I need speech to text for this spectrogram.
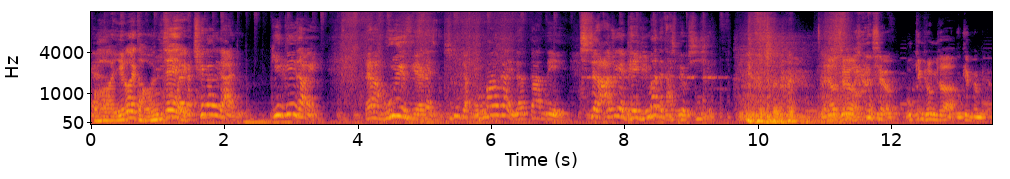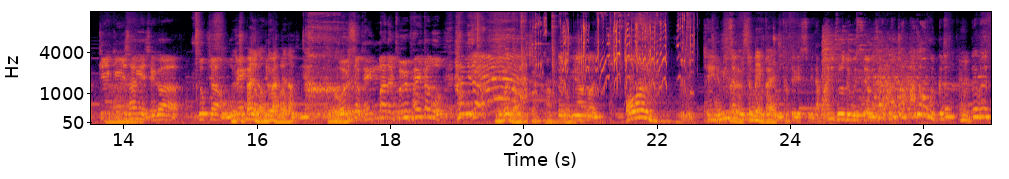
와 이걸 다 내가 언제? 최강이다 아니 길길상해 내가 모르겠어 얘가 지금 구독자 100만원까지 됐다는데 진짜 나중에 101만 대 다시 배워 진짜 안녕하세요. 안녕하세요. 웃김표입니다. 웃김표입니다. 낄낄상에 제가 구독자 500만 빨리 넘기면 안 되나? 그거 벌써 100만을 돌파했다고 합니다. 이건 넘기죠. 아. 중요한 건 어이. 제 유민상 유튜브 선배님 좀 봐야지. 부탁드리겠습니다. 많이 줄어들고 있어요. 여기서 구독자 빠져가고 있거든. 그러면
